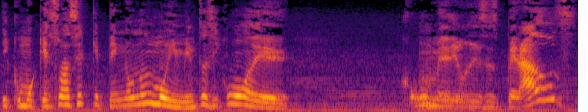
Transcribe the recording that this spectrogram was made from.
Y como que eso hace que tenga unos movimientos así como de... Como medio desesperados.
